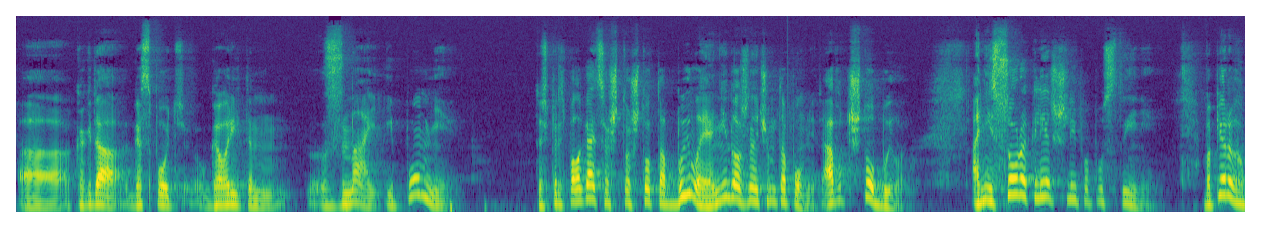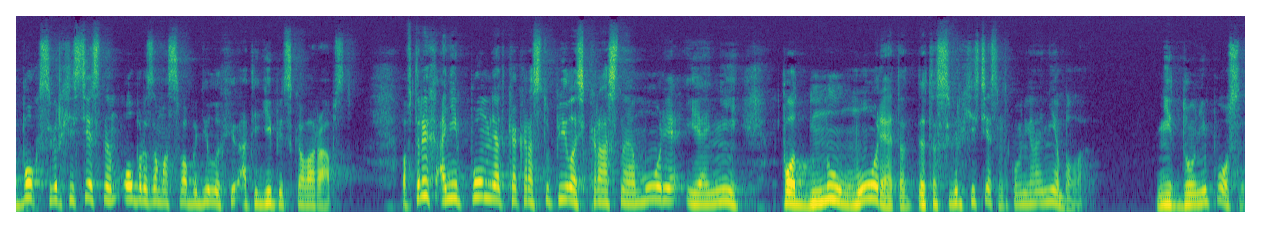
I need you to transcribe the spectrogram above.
а, когда Господь говорит им «знай и помни», то есть предполагается, что что-то было, и они должны о чем-то помнить. А вот что было? Они 40 лет шли по пустыне. Во-первых, Бог сверхъестественным образом освободил их от египетского рабства. Во-вторых, они помнят, как расступилось Красное море, и они по дну моря, это, это сверхъестественно, такого никогда не было. Ни до, ни после.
